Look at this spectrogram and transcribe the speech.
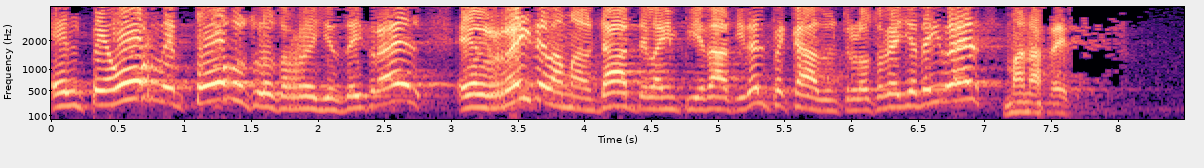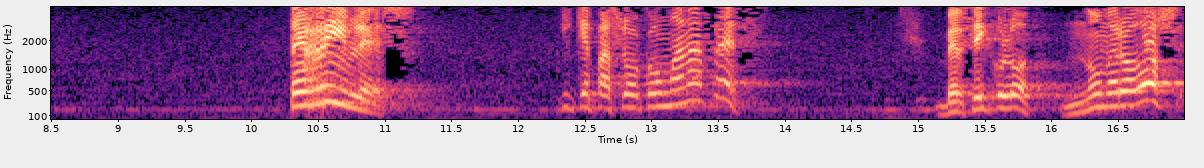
El peor de todos los reyes de Israel, el rey de la maldad, de la impiedad y del pecado entre los reyes de Israel, Manasés. Terribles. ¿Y qué pasó con Manasés? Versículo número 12.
